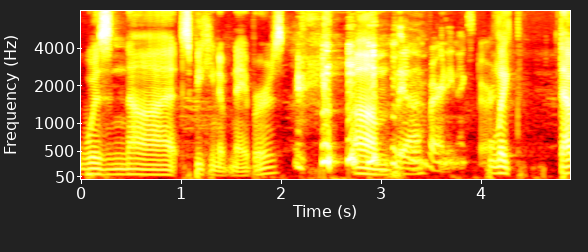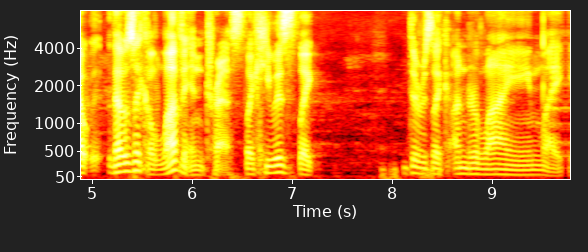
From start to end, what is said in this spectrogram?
was not. Speaking of neighbors, um, They live Barney next door. like that that was like a love interest like he was like there was like underlying like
